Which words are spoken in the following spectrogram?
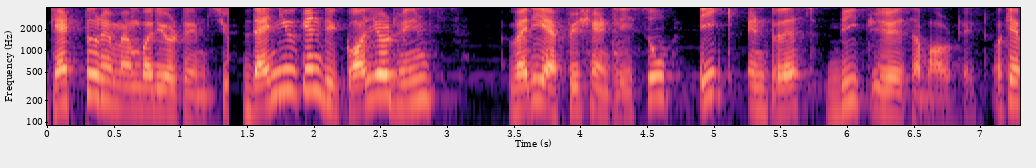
get to remember your dreams. You, then you can recall your dreams very efficiently. So take interest be curious about it. Okay.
